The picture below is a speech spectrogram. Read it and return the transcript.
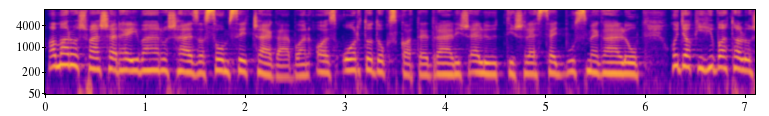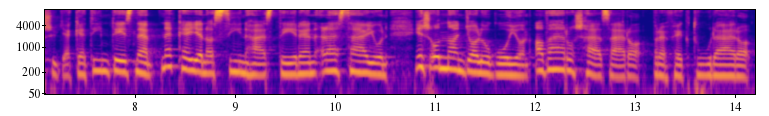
A Marosvásárhelyi Városháza szomszédságában az ortodox katedrális előtt is lesz egy buszmegálló, hogy aki hivatalos ügyeket intézne, ne kelljen a színház téren leszálljon, és onnan gyalogoljon a Városházára, prefektúrára.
